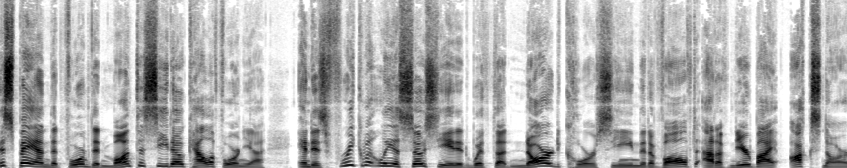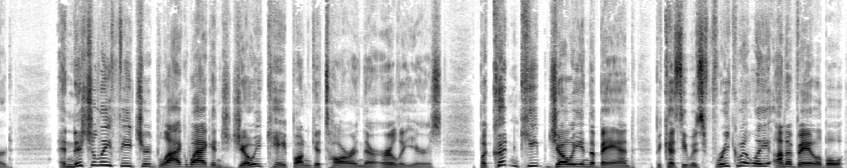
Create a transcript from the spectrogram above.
This band that formed in Montecito, California, and is frequently associated with the Nardcore scene that evolved out of nearby Oxnard, initially featured Lagwagon's Joey Cape on guitar in their early years, but couldn't keep Joey in the band because he was frequently unavailable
